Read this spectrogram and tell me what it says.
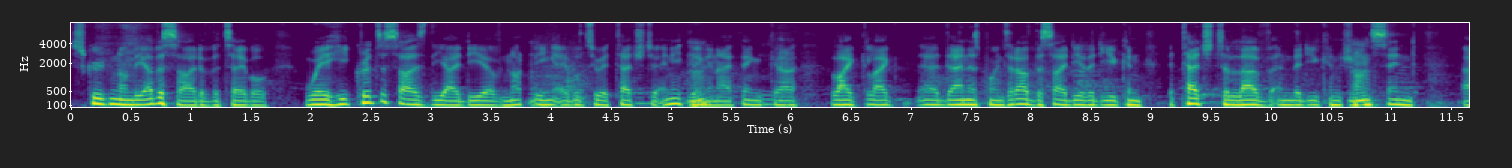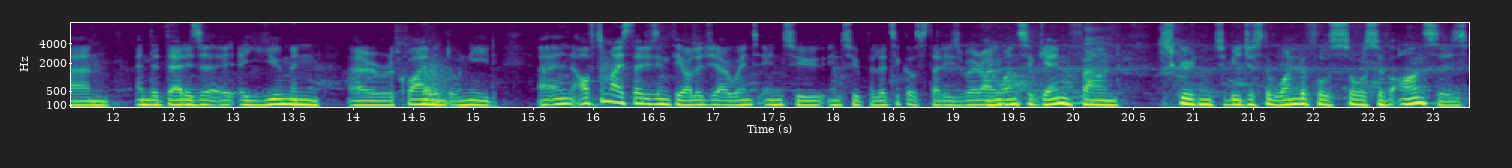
Scruton on the other side of the table, where he criticized the idea of not being able to attach to anything. And I think, uh, like like uh, Dan has pointed out, this idea that you can attach to love and that you can transcend um, and that that is a, a human uh, requirement or need. Uh, and after my studies in theology, I went into into political studies, where I once again found Scruton to be just a wonderful source of answers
